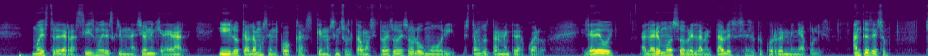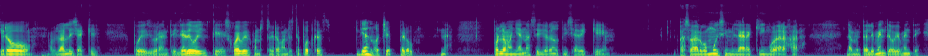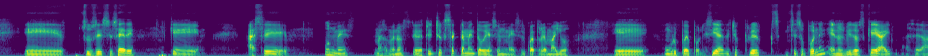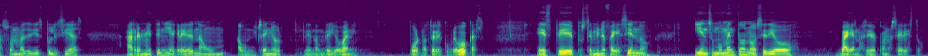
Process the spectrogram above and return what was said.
muestra de racismo y discriminación en general. Y lo que hablamos en Cocas, que nos insultamos y todo eso es solo humor y estamos totalmente de acuerdo. El día de hoy hablaremos sobre el lamentable suceso que ocurrió en Minneapolis. Antes de eso, quiero hablarles ya que pues durante el día de hoy, que es jueves cuando estoy grabando este podcast, ya es noche, pero nada. Por la mañana se dio la noticia de que pasó algo muy similar aquí en Guadalajara. Lamentablemente, obviamente. Eh, sucede, que hace un mes, más o menos, de hecho exactamente hoy hace un mes, el 4 de mayo, eh, un grupo de policías, de hecho creo que se supone en los videos que hay, son más de 10 policías, arremeten y agreden a un, a un señor de nombre Giovanni por no tener cubrebocas. Este pues termina falleciendo y en su momento no se dio, vaya, no se dio a conocer esto.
